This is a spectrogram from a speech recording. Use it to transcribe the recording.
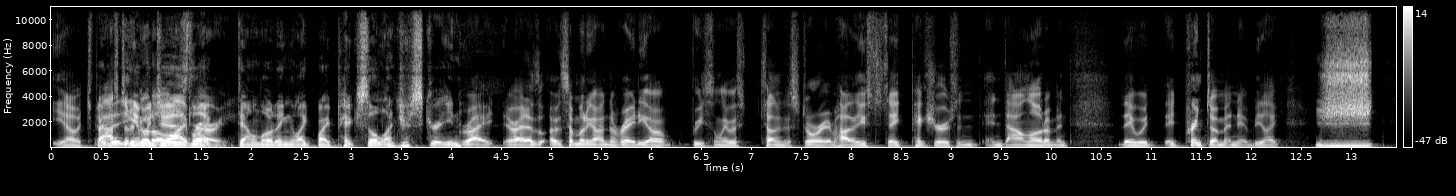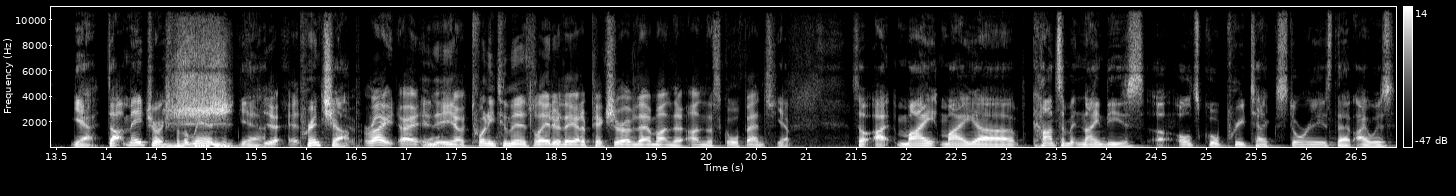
you know, it's faster to go to the images, library. like downloading like by pixel on your screen. Right, right. I was, I was- somebody on the radio recently was telling the story of how they used to take pictures and, and download them, and they would they'd print them, and it'd be like. Yeah, dot matrix for the win. Yeah, Yeah, print shop. right, right, and you know, 22 minutes later, they got a picture of them on the on the school fence. Yep. So I my my uh, consummate '90s uh, old school pretext story is that I was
